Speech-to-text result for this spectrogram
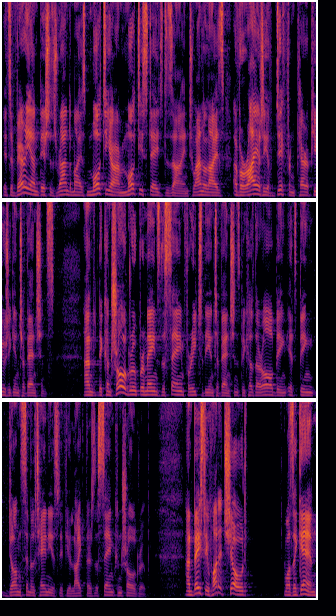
It's a very ambitious, randomized, multi arm, multi stage design to analyze a variety of different therapeutic interventions. And the control group remains the same for each of the interventions because they're all being, it's being done simultaneously, if you like. There's the same control group. And basically, what it showed was again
